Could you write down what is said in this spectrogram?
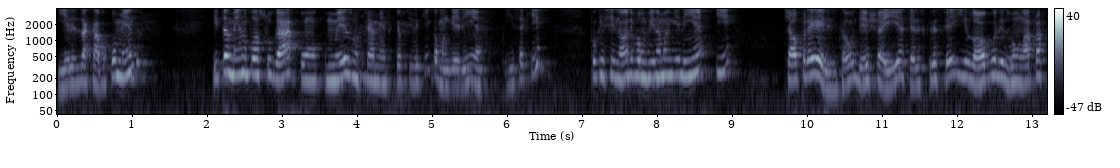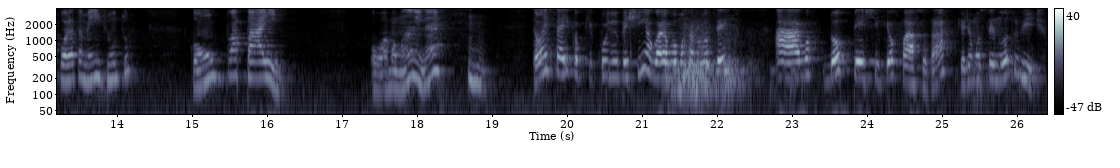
E eles acabam comendo. E também não posso sugar com o mesmo ferramenta que eu fiz aqui, com a mangueirinha isso aqui. Porque senão eles vão vir na mangueirinha e tchau para eles. Então eu deixo aí até eles crescer e logo eles vão lá para fora também junto com o papai. Ou a mamãe, né? Então é isso aí que eu cuido do peixinho. Agora eu vou mostrar para vocês a água do peixe que eu faço, tá? Que eu já mostrei no outro vídeo.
